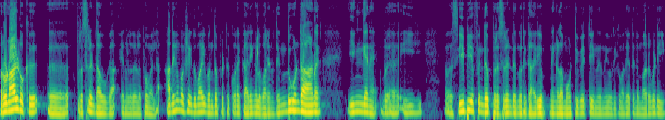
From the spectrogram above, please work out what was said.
റൊണാൾഡോക്ക് പ്രസിഡന്റ് ആവുക എന്നുള്ളത് എളുപ്പമല്ല. അദ്ദേഹം പക്ഷേ ഇതുമായി ബന്ധപ്പെട്ട് കുറേ കാര്യങ്ങൾ പറയുന്നത് എന്തുകൊണ്ടാണ് ഇങ്ങനെ ഈ സി ബി എഫിന്റെ പ്രസിഡന്റ് എന്നൊരു കാര്യം നിങ്ങളെ മോട്ടിവേറ്റ് ചെയ്യുന്നതെന്ന് ചോദിക്കും. അദ്ദേഹത്തിന്റെ മറുപടി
